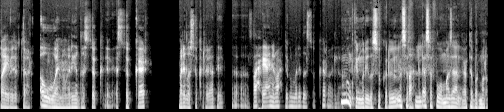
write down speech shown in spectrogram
طيب يا دكتور أول ما مريض السكر السكر مريض السكر هذا صح يعني الواحد يقول مريض السكر ولا؟ ممكن مريض السكر للاسف طيب. للأسف هو ما زال يعتبر مرض.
